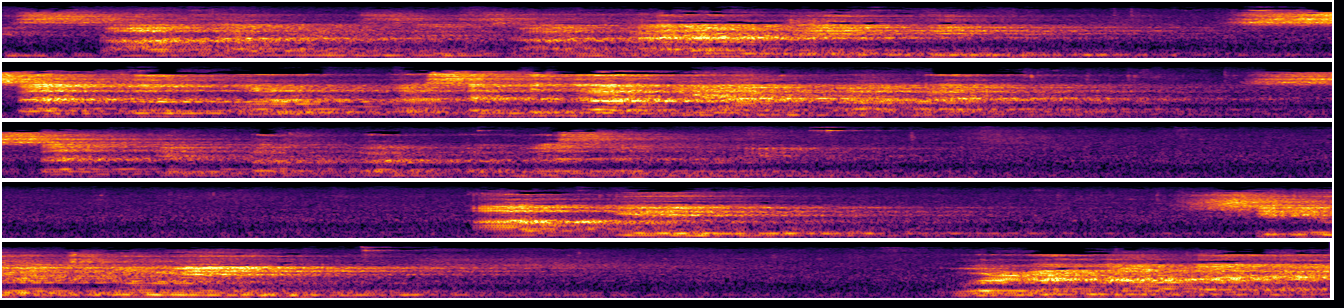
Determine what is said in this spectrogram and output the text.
कि साधारण से साधारण जीव भी सत्य और असत्य का ज्ञान पाकर सत्य पथ पर अग्रसर होने आपके श्री वचनों में वर्णन आता है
